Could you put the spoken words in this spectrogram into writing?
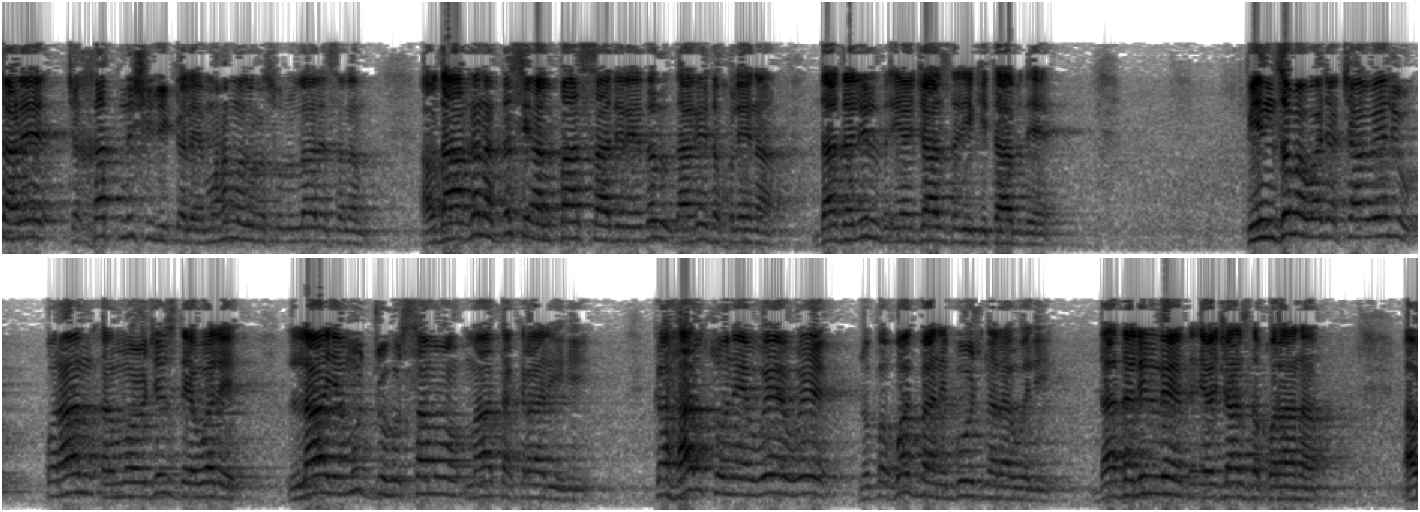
سړی چې خط نشي لیکلای محمد رسول الله علیه السلام او دا غنه د سي الفاظ صادرېدل داغه د خلینا دا دلیل د اعجاز د کتاب دی پنځمه وجه چا ویلو قران معجز دی ولی لا یمجه السمع ما تکراریه که هر څونه وې وې نو په غوږ باندې بوج نه راولي دا دلیل دی اعجاز د قران او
